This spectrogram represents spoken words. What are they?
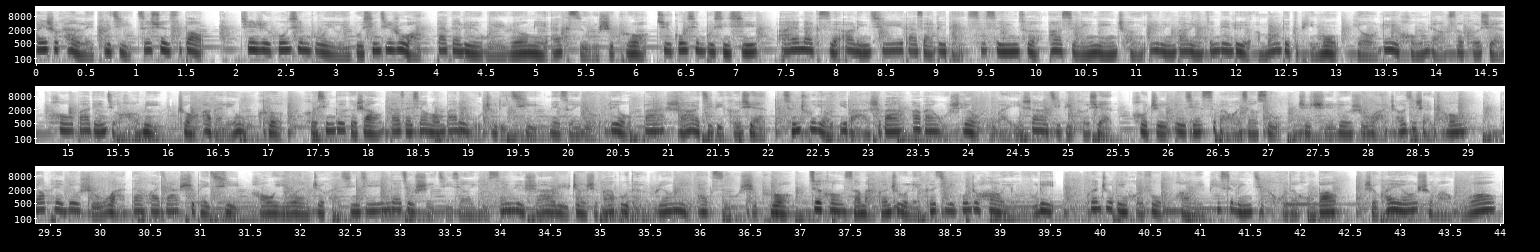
欢迎收看雷科技资讯速报。近日，工信部有一部新机入网，大概率为 Realme X 五十 Pro。据工信部信息，IMX 二零七一搭载六点四四英寸二四零零乘一零八零分辨率 AMOLED 的屏幕，有绿红两色可选，厚八点九毫米，重二百零五克。核心规格上搭载骁龙八六五处理器，内存有六八十二 GB 可选，存储有一百二十八、二百五十六、五百一十二 GB 可选，后置六千四百万像素，支持六十五瓦超级闪充。标配六十五瓦氮化镓适配器，毫无疑问，这款新机应该就是即将于三月十二日正式发布的 Realme X 五十 Pro。最后扫码关注雷科技公众号有福利，关注并回复“华为 P 四零”即可获得红包，手快有，手慢无哦。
